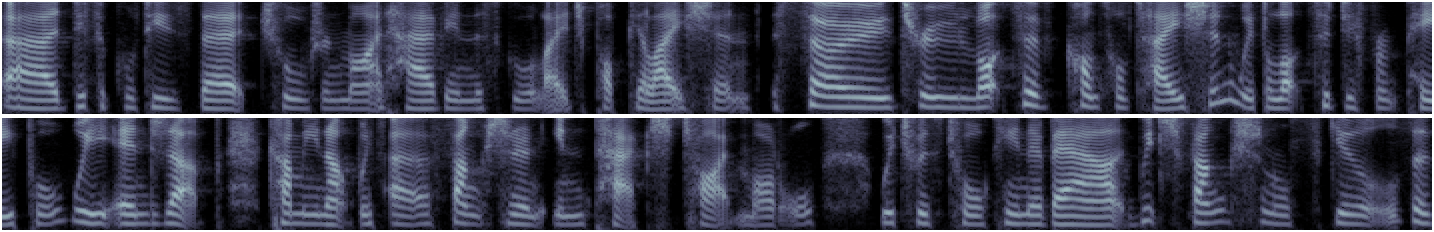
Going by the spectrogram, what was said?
uh, difficulties that children might have in the school age population. So, through lots of consultation with lots of different people, we ended up coming up with a function and impact type model, which was talking about which functional skills uh,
